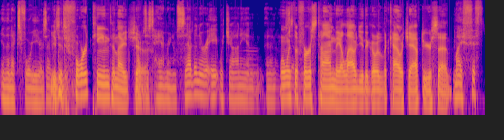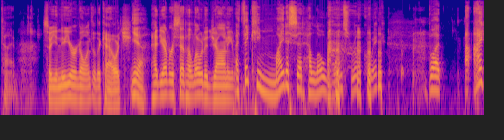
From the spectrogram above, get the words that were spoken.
in the next four years. I you did just, 14 Tonight I was just hammering them seven or eight with Johnny and, and when was the first time they allowed you to go to the couch after your set? my fifth time. So you knew you were going to the couch. Yeah. Had you ever said hello to Johnny? I think he might have said hello once, real quick, but I-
